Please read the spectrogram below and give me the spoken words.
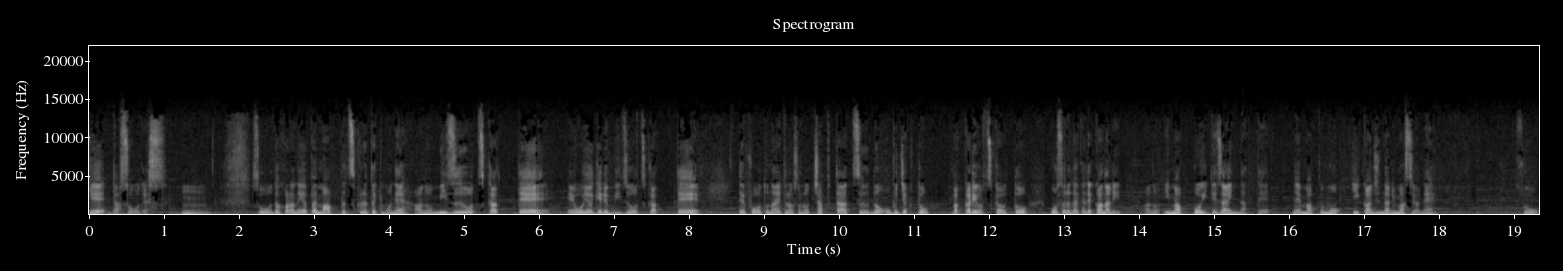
恵だそうです、うん、そうだからねやっぱりマップ作るときもねあの水を使ってえ泳げる水を使ってでフォートナイトのそのチャプター2のオブジェクトばっかりを使うともうそれだけでかなりあの今っぽいデザインになって、ね、マップもいい感じになりますよね。そう。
